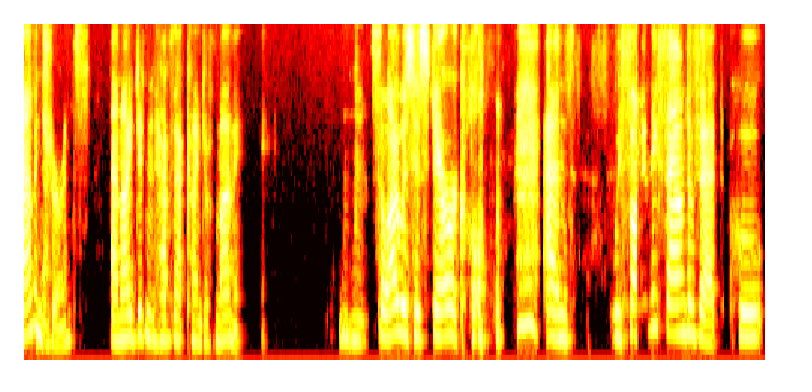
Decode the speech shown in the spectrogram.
have insurance yeah. and i didn't have that kind of money Mm-hmm. So I was hysterical. and we finally found a vet who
